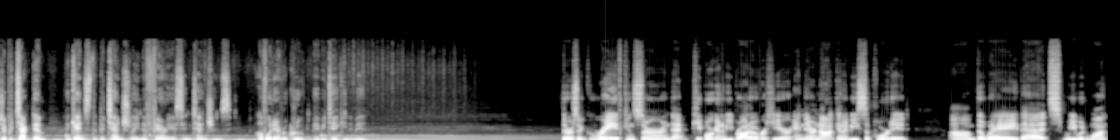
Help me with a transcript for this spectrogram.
to protect them against the potentially nefarious intentions of whatever group may be taking them in. There's a grave concern that people are going to be brought over here and they're not going to be supported um, the way that we would want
